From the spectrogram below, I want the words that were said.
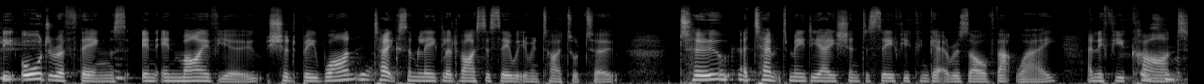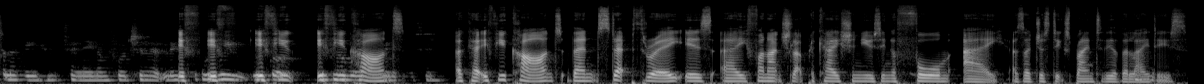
the order of things in in my view should be one, take some legal advice to see what you're entitled to. Two, Okay. attempt mediation to see if you can get a resolve that way. And if you can't, That's not going to be happening, unfortunately. If- We- if- we- if got- you- if you got a way of can't. Okay, if you can't, then step three is a financial application using a Form A, as I just explained to the other mm-hmm. ladies.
